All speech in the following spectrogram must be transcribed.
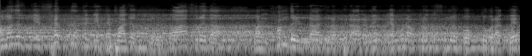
আমাদেরকে ফেতনা থেকে হেফাজত করুন রেদা আলহামদুলিল্লাহ রবিল আলমিন। এখন আপনাদের শুনে বক্তব্য রাখবেন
